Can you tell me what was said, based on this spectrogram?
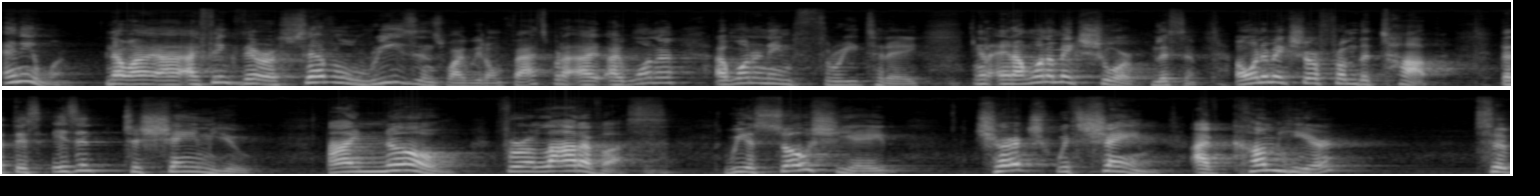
anyone. Now, I, I think there are several reasons why we don't fast, but I, I want to I wanna name three today. And, and I want to make sure, listen, I want to make sure from the top that this isn't to shame you. I know for a lot of us, we associate church with shame. I've come here to,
